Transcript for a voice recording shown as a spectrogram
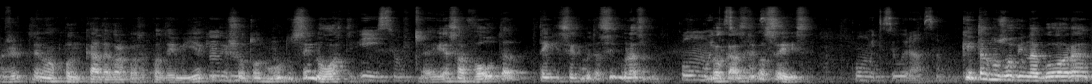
A gente tem uma pancada agora com essa pandemia Uhum. que deixou todo mundo sem norte. Isso, né? E essa volta tem que ser com muita segurança. com No muita meu caso de vocês. Com muita segurança. Quem está nos ouvindo agora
